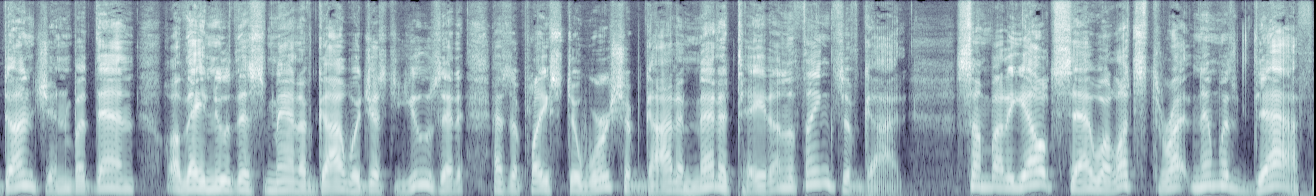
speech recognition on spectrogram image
dungeon, but then well, they knew this man of God would just use it as a place to worship God and meditate on the things of God. Somebody else said, well, let's threaten him with death.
